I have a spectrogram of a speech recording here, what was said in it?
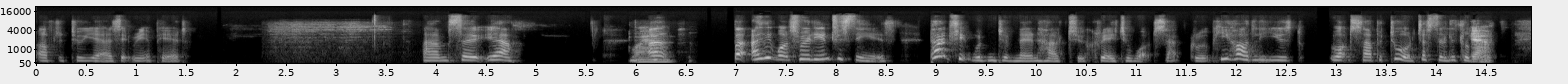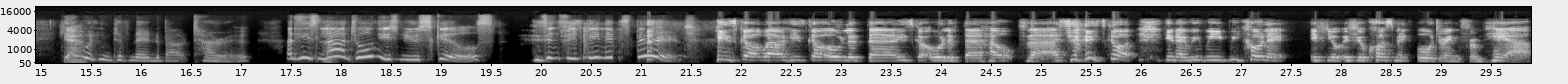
after two years, it reappeared. Um, so yeah, Wow. but I think what's really interesting is Patrick wouldn't have known how to create a WhatsApp group. He hardly used WhatsApp at all, just a little Yeah. bit. He Yeah. wouldn't have known about tarot. And he's learned all these new skills since he's been in spirit. he's got well he's got all of the he's got all of the help there so he's got you know we we, we call it if you're if you're cosmic ordering from here,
